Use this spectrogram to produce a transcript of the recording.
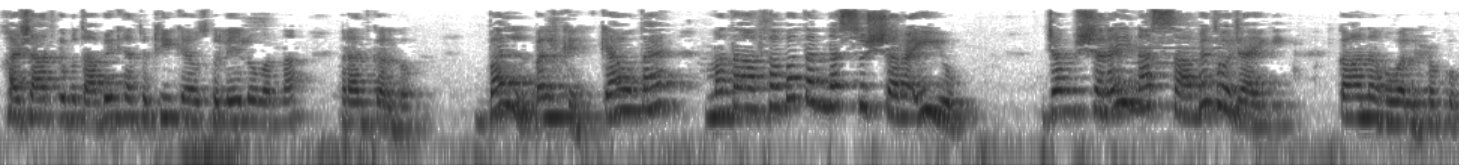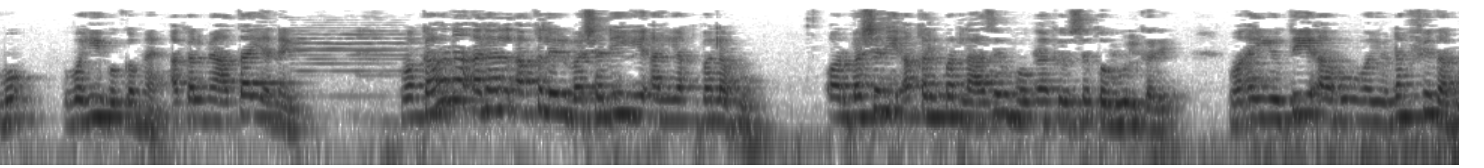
خواہشات کے مطابق ہے تو ٹھیک ہے، اس کو لے لو ورنہ رد کر دو۔ بل، بلکہ کیا ہوتا ہے؟ متافبت نس شرعی جب شرعی نس ثابت ہو جائے گی کانا الحکم، وہی حکم ہے، عقل میں آتا یا نہیں؟ وہ کانا العقل البشری اکبل اور بشری عقل پر لازم ہوگا کہ اسے قبول کرے وہ ایوتی اہ و نفید اہ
